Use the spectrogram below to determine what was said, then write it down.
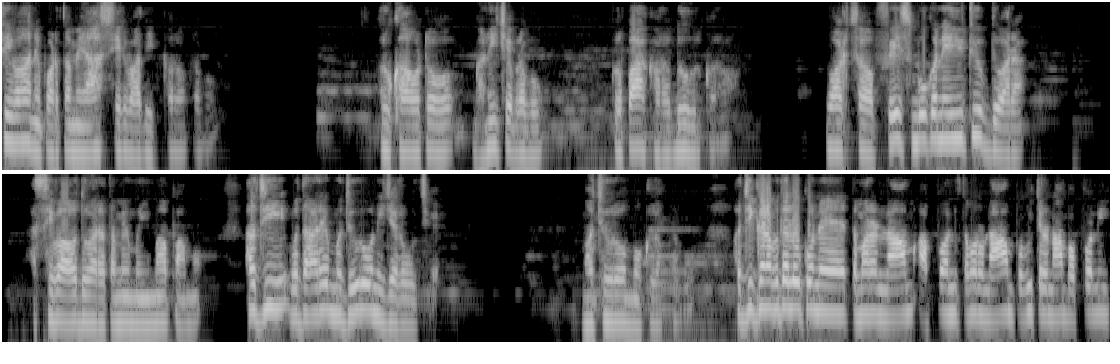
સેવાને પણ તમે આશીર્વાદિત કરો પ્રભુ. રૂખાવટો ઘણી છે પ્રભુ. કૃપા કરો, દૂર કરો. વોટ્સઅપ ફેસબુક અને યુટ્યુબ દ્વારા આ સેવાઓ દ્વારા તમે મહિમા પામો. હજી વધારે મજૂરોની જરૂર છે. મજૂરો મોકલો પ્રભુ. હજી ઘણા બધા લોકોને તમારા નામ આપવાની, તમારું નામ, પવિત્ર નામ આપવાની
